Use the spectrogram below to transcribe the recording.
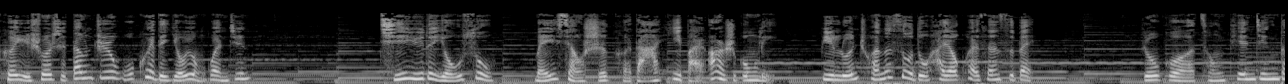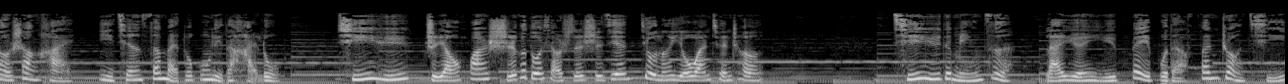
可以说是当之无愧的游泳冠军。旗鱼的游速每小时可达一百二十公里，比轮船的速度还要快三四倍。如果从天津到上海一千三百多公里的海路，旗鱼只要花十个多小时的时间就能游完全程。旗鱼的名字来源于背部的帆状鳍，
